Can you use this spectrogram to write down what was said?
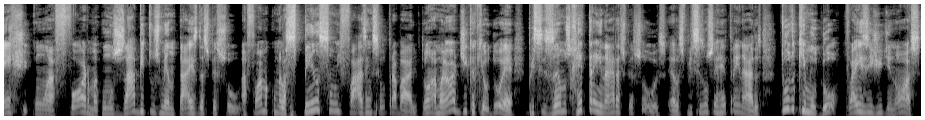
mexe com a forma, com os hábitos mentais das pessoas, a forma como elas pensam e fazem seu trabalho. Então, a maior dica que eu dou é: precisamos retreinar treinar as pessoas, elas precisam ser retreinadas. Tudo que mudou vai exigir de nós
